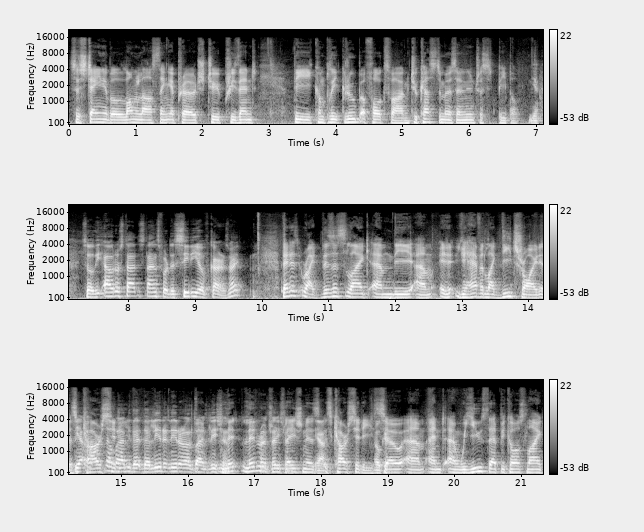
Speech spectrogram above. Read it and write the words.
sustainable, long-lasting approach to present the complete group of Volkswagen to customers and interested people. Yeah. So the Autostadt stands for the city of cars, right? That is right. This is like um, the um, it, you have it like Detroit is Yeah. car no, city. but the, the literal, literal translation. lit- literal translation is, Yeah. is car city. Okay. So um, and and we use that because like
